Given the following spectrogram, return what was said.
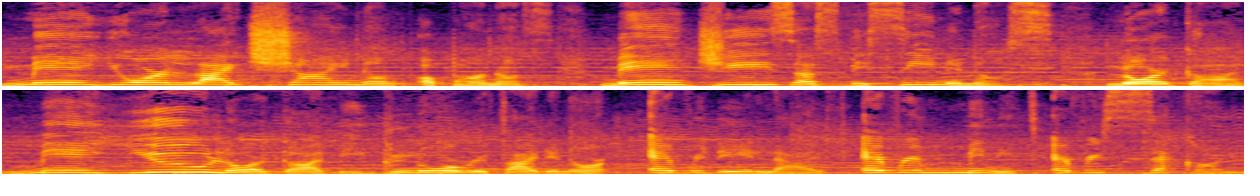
may your light shine on, upon us. May Jesus be seen in us. Lord God, may you, Lord God, be glorified in our everyday life, every minute, every second.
